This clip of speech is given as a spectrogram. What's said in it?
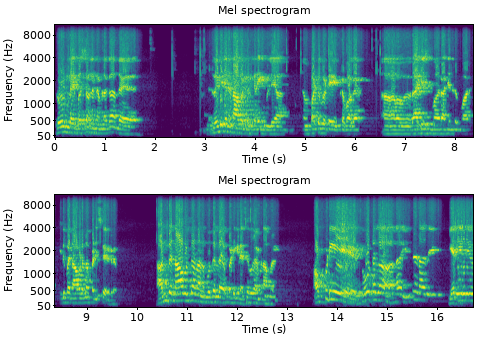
ரோட்ல பஸ் ஸ்டாண்ட்ல நம்மளாக்கா அந்த வெகுஜன நாவல்கள் கிடைக்கும் இல்லையா? நம்ம பட்டுக்கோட்டை பிரபாகர் ஆஹ் ராஜேஷ்குமார் ராஜேந்திரகுமார் இது மாதிரி நாவல் தான் படிச்சுட்டே இருக்கிறேன். அந்த நாவல் தான் நான் முதல்ல படிக்கிறேன் சிவகாமி நாவல். அப்படியே டோட்டலா ஆனா என்னடா அது எதை எதையோ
